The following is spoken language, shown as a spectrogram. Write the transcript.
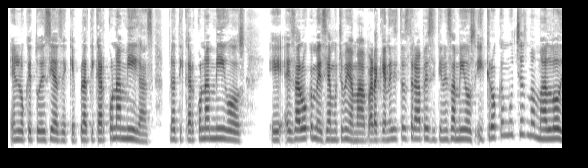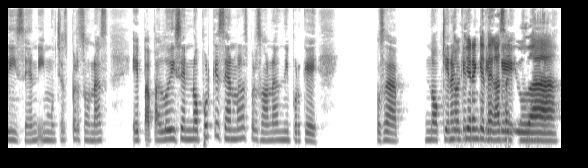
en lo que tú decías de que platicar con amigas, platicar con amigos, eh, es algo que me decía mucho mi mamá, ¿para qué necesitas terapia si tienes amigos? Y creo que muchas mamás lo dicen y muchas personas, eh, papás lo dicen, no porque sean malas personas ni porque, o sea, no quieren, no que, quieren que, tengas ayuda.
